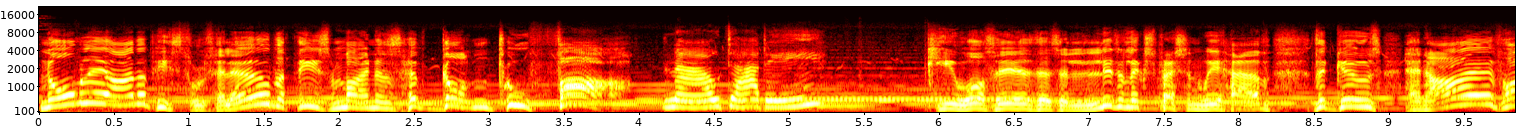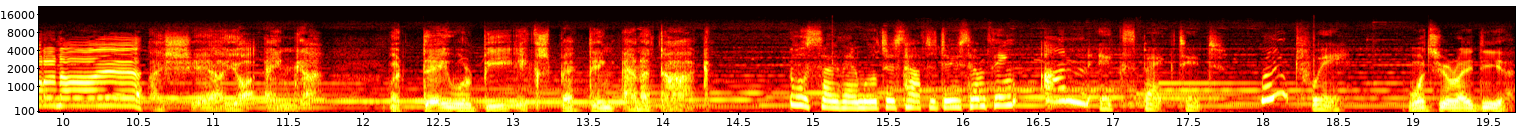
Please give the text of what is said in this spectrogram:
Normally I'm a peaceful fellow, but these miners have gone too far. Now, Daddy. Kiwazi, there's a little expression we have that goes an eye for an eye. I share your anger, but they will be expecting an attack. Well, so then we'll just have to do something unexpected, won't we? What's your idea?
